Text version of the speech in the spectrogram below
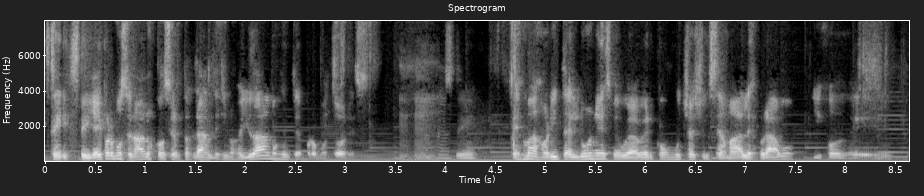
Sí, sí, ya hay promocionado los conciertos grandes y nos ayudábamos entre promotores. sí. Es más, ahorita el lunes me voy a ver con un muchacho que se llama Alex Bravo, hijo de,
